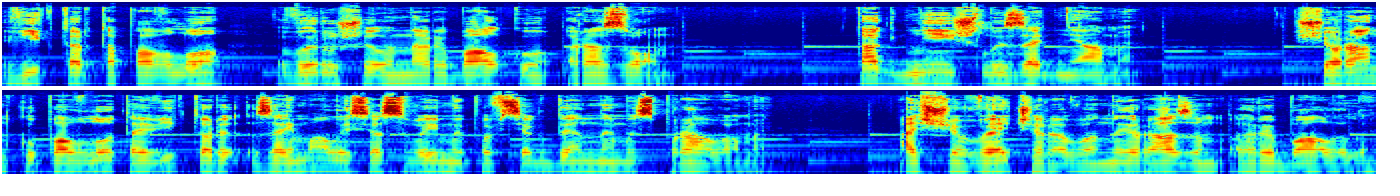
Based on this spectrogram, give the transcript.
Віктор та Павло вирушили на рибалку разом. Так дні йшли за днями. Щоранку Павло та Віктор займалися своїми повсякденними справами, а щовечора вони разом рибалили.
